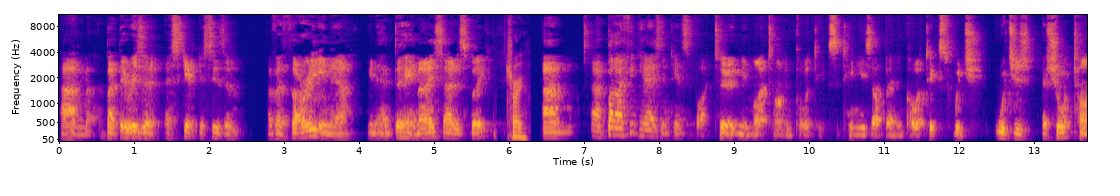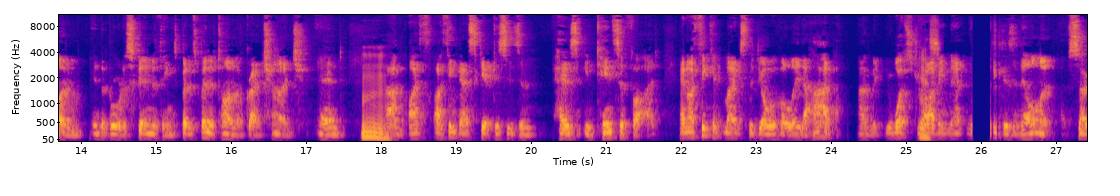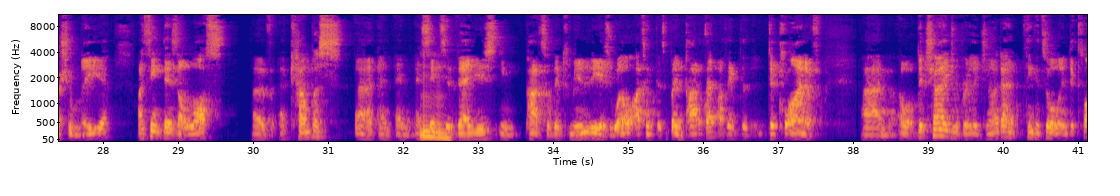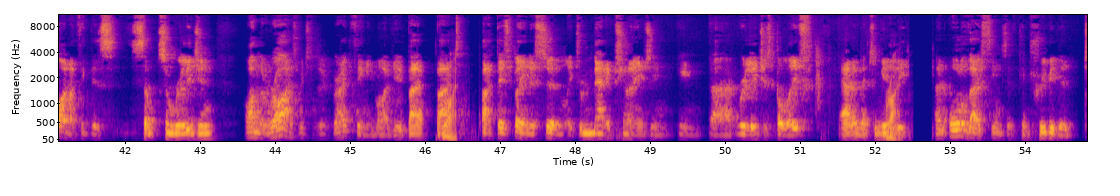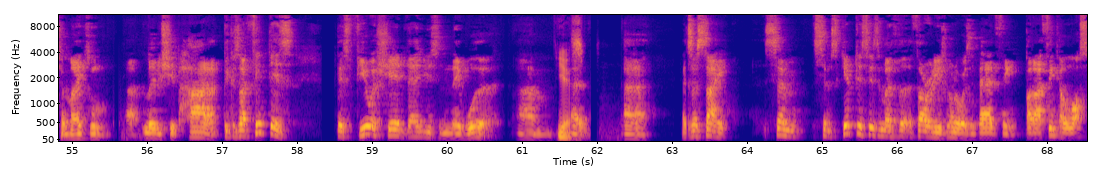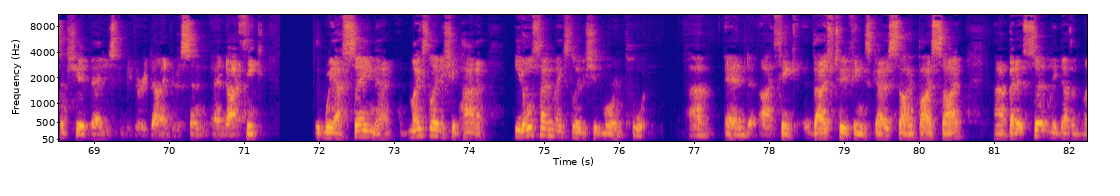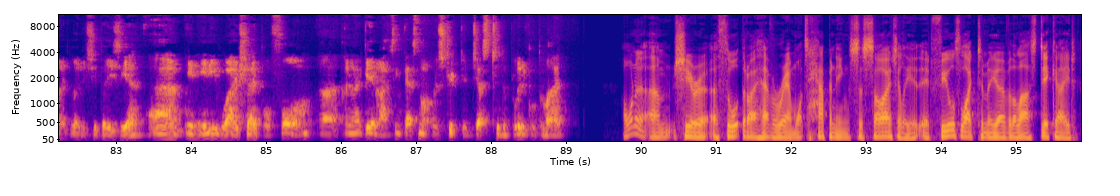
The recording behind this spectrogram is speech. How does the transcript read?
Um, but there is a, a, skepticism of authority in our in our DNA, so to speak. True. Um, uh, but I think it has intensified too. Even in my time in politics, the ten years I've been in politics, which which is a short time in the broader scheme of things, but it's been a time of great change, and mm. um, I, I think that skepticism has intensified, and I think it makes the job of a leader harder. I mean, what's driving yes. that I think there's an element of social media. I think there's a loss of a compass uh, and, and, a mm. sense of values in parts of the community as well. I think there's been part of that. I think the decline of um, or the change of religion. I don't think it's all in decline. I think there's some some religion on the rise, which is a great thing in my view. But but right. but there's been a certainly dramatic change in in uh, religious belief out in the community. Right. And all of those things have contributed to making uh, leadership harder because I think there's there's fewer shared values than there were. Um, yes. Uh, uh, as I say, some some skepticism of authority is not always a bad thing, but I think a loss of shared values can be very dangerous, and and I think we are seeing that it makes leadership harder. It also makes leadership more important, um, and I think those two things go side by side. Uh, but it certainly doesn't make leadership easier um, in any way, shape, or form. Uh, and again, I think that's not restricted just to the political domain. I want to um, share a, a, thought that I have around what's happening societally. It, it feels like to me over the last decade,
